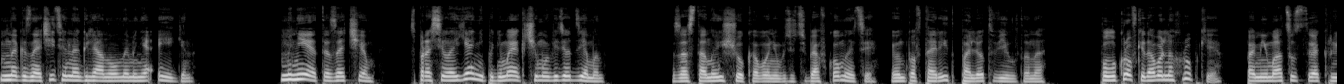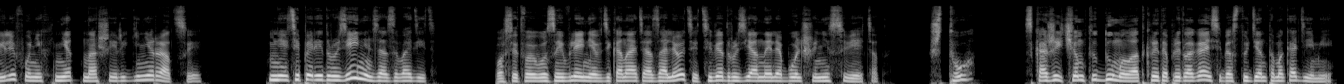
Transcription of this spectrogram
Многозначительно глянул на меня Эйген. «Мне это зачем?» — спросила я, не понимая, к чему ведет демон. Застану еще кого-нибудь у тебя в комнате, и он повторит полет Вилтона. Полукровки довольно хрупкие. Помимо отсутствия крыльев, у них нет нашей регенерации. Мне теперь и друзей нельзя заводить. После твоего заявления в деканате о залете тебе друзья Неля больше не светят. Что? Скажи, чем ты думала, открыто предлагая себя студентам академии?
